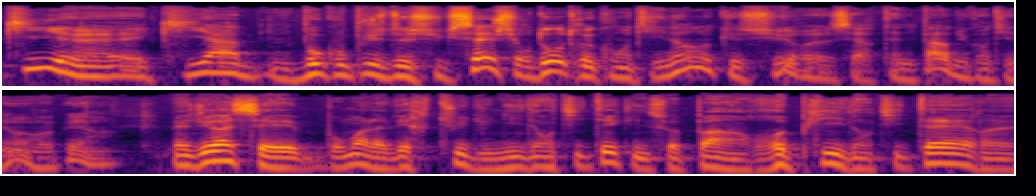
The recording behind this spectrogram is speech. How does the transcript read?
qui, euh, qui a beaucoup plus de succès sur d'autres continents que sur euh, certaines parts du continent européen? Mais je dirais c'est pour moi la vertu d'une identité qui ne soit pas un repli identitaire, un,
